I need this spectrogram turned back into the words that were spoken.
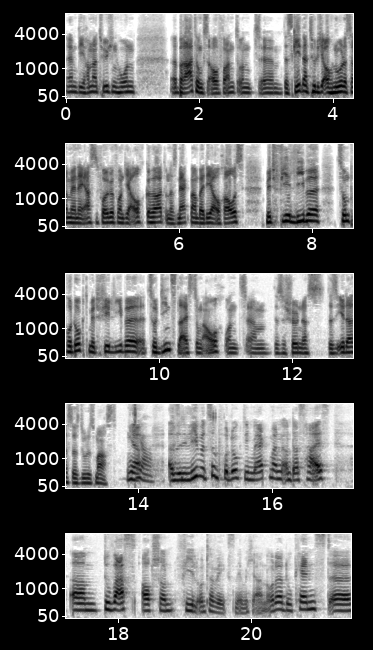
ähm, die haben natürlich einen hohen Beratungsaufwand und äh, das geht natürlich auch nur, das haben wir in der ersten Folge von dir auch gehört und das merkt man bei dir auch raus, mit viel Liebe zum Produkt, mit viel Liebe zur Dienstleistung auch und ähm, das ist schön, dass, dass ihr das, dass du das machst. Ja, ja. also die Liebe zum Produkt, die merkt man und das heißt, ähm, du warst auch schon viel unterwegs, nehme ich an, oder? Du kennst äh,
